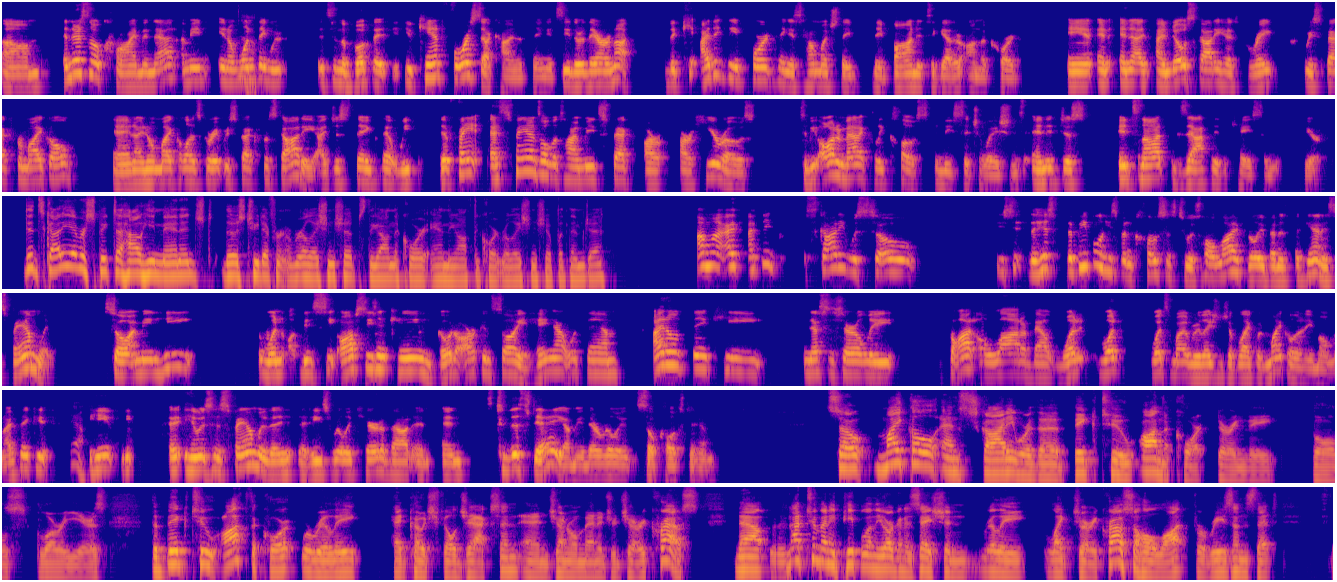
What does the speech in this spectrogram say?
um, and there's no crime in that. I mean, you know, one thing we, it's in the book that you can't force that kind of thing. It's either there or not the I think the important thing is how much they they bonded together on the court. And and and I, I know Scottie has great respect for Michael, and I know Michael has great respect for Scottie. I just think that we the fan, as fans all the time we expect our our heroes to be automatically close in these situations, and it just it's not exactly the case in here. Did Scottie ever speak to how he managed those two different relationships, the on the court and the off the court relationship with MJ? Um, I, I think Scottie was so you see the his the people he's been closest to his whole life really been again his family. So I mean he when the off season came, he'd go to Arkansas, he'd hang out with them. I don't think he necessarily thought a lot about what what what's my relationship like with Michael at any moment. I think he yeah. he, he it was his family that, that he's really cared about and and to this day i mean they're really so close to him so michael and scottie were the big two on the court during the Bulls' glory years. The big two off the court were really head coach Phil Jackson and general manager Jerry Krause. Now, mm-hmm. not too many people in the organization really like Jerry Krause a whole lot for reasons that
